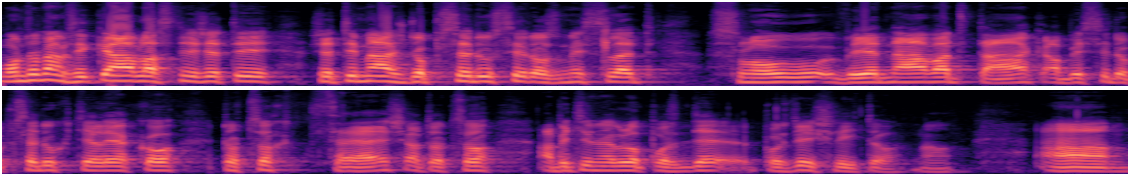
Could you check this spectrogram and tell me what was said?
On to tam říká vlastně, že ty, že ty máš dopředu si rozmyslet smlouvu, vyjednávat tak, aby si dopředu chtěl jako to, co chceš a to, co, aby ti to nebylo pozdě, později líto. No. A,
